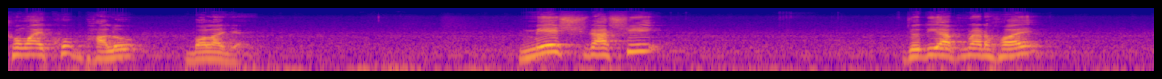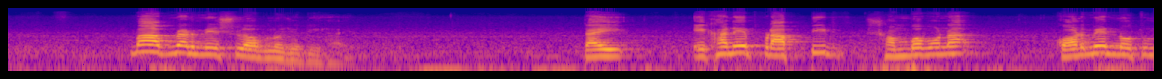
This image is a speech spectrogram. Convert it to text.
সময় খুব ভালো বলা যায়। মেষ রাশি যদি আপনার হয় বা আপনার মেষ লগ্ন যদি হয়, তাই এখানে প্রাপ্তির সম্ভাবনা, কর্মের নতুন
